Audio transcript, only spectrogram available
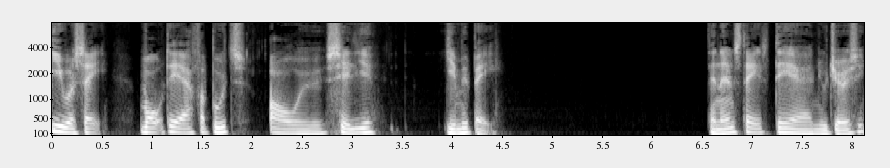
i USA, hvor det er forbudt at øh, sælge hjemmebag. Den anden stat, det er New Jersey.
